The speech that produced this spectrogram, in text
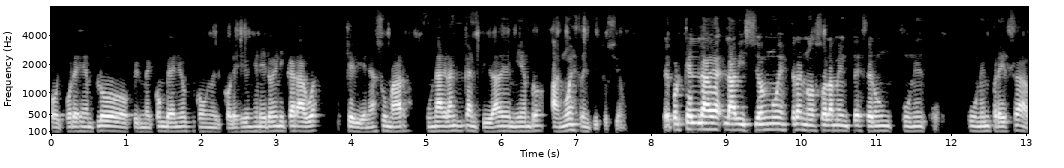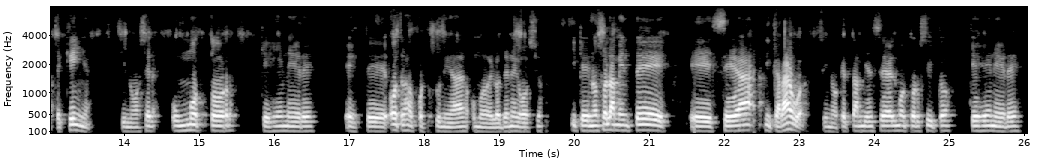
Hoy, por ejemplo, firmé convenio con el Colegio de Ingenieros de Nicaragua, que viene a sumar una gran cantidad de miembros a nuestra institución. Porque la, la visión nuestra no solamente es ser un, una empresa pequeña, sino ser un motor que genere este, otras oportunidades o modelos de negocio y que no solamente eh, sea Nicaragua, sino que también sea el motorcito que genere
